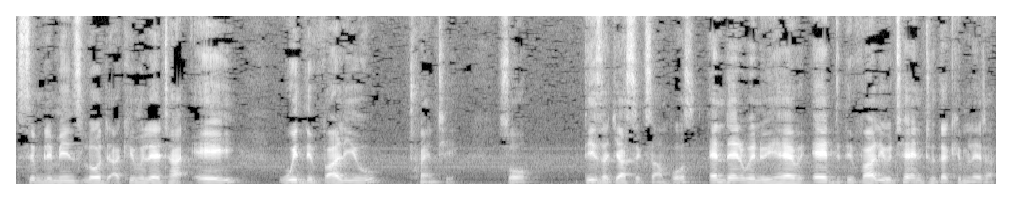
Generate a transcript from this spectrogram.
simply means load accumulator A with the value 20. So these are just examples. And then when we have add the value 10 to the accumulator,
